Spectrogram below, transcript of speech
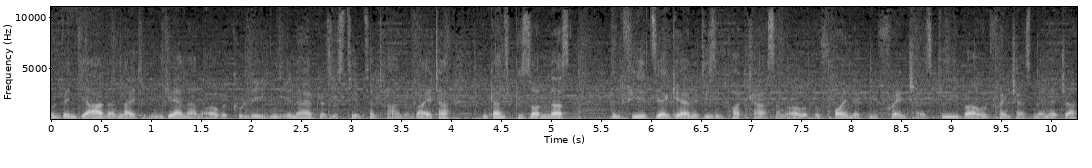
und wenn ja, dann leitet ihn gerne an eure Kollegen innerhalb der Systemzentrale weiter und ganz besonders empfehlt sehr gerne diesen Podcast an eure befreundeten Franchisegeber und Franchise Manager,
